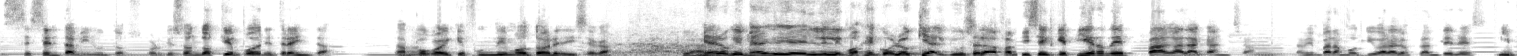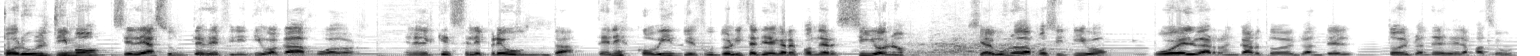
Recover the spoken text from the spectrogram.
60 minutos, porque son dos tiempos de 30. Tampoco hay que fundir motores, dice acá. Claro. Mirá lo que mirá el, el lenguaje coloquial que usa la AFA. Dice el que pierde paga la cancha. También para motivar a los planteles. Y por último, se le hace un test definitivo a cada jugador. En el que se le pregunta, ¿tenés COVID? Y el futbolista tiene que responder sí o no. Si alguno da positivo, vuelve a arrancar todo el plantel. Todo el plantel desde la fase 1.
